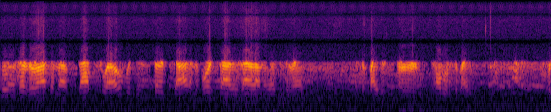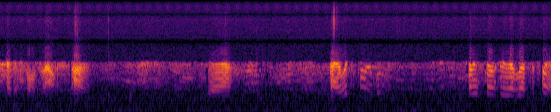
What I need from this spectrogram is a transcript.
James has a rock in the back 12, which is third shot, and the fourth shot is out on the edge of. The biter, or almost the biter. Looks like it's full 12. Uh, yeah. All right, what's the, how many stones do we have left to play?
